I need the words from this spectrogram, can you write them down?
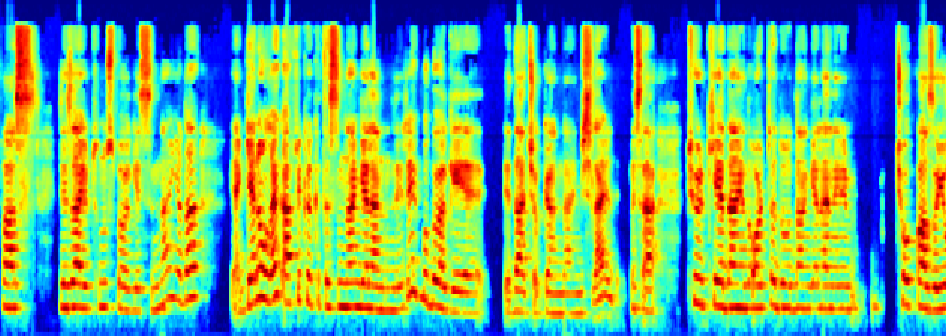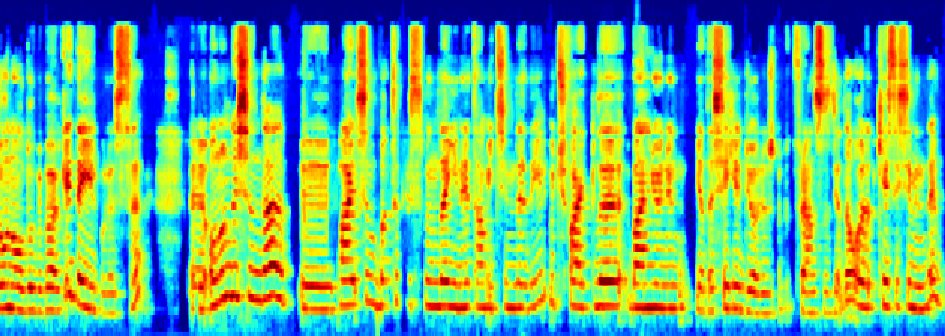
Fas, Cezayir, Tunus bölgesinden ya da yani genel olarak Afrika kıtasından gelenleri bu bölgeye daha çok göndermişler. Mesela Türkiye'den ya da Orta Doğu'dan gelenlerin çok fazla yoğun olduğu bir bölge değil burası. Ee, onun dışında e, Paris'in batı kısmında yine tam içinde değil, üç farklı banliyönün ya da şehir diyoruz Fransızca'da. O kesişiminde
